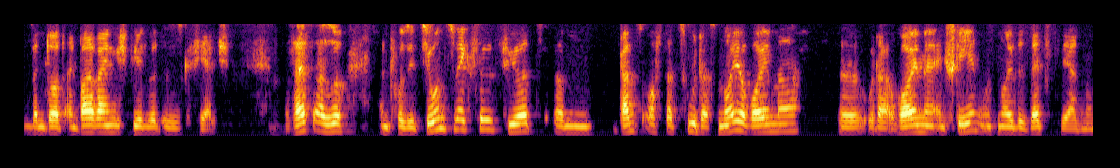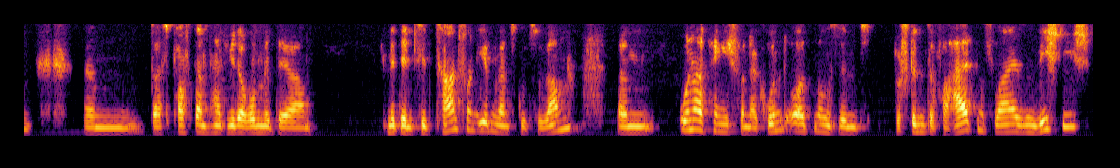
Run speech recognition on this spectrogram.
wenn dort ein Ball reingespielt wird, ist es gefährlich. Das heißt also, ein Positionswechsel führt ähm, ganz oft dazu, dass neue Räume äh, oder Räume entstehen und neu besetzt werden. Und ähm, das passt dann halt wiederum mit, der, mit dem Zitat von eben ganz gut zusammen. Ähm, unabhängig von der Grundordnung sind bestimmte Verhaltensweisen wichtig,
